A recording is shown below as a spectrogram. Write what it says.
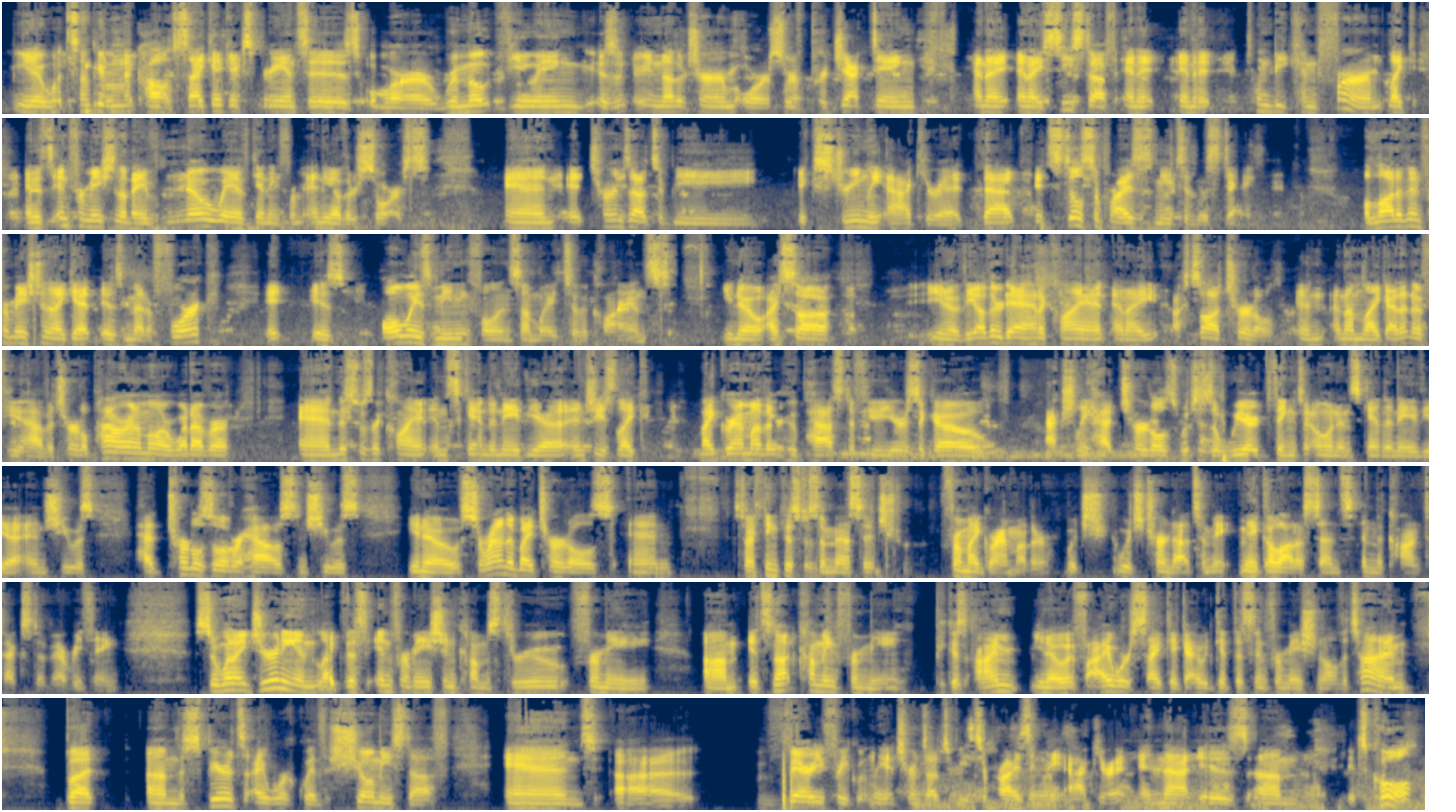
you know what some people might call psychic experiences or remote viewing is another term or sort of projecting and i and i see stuff and it and it can be confirmed like and it's information that i have no way of getting from any other source and it turns out to be extremely accurate that it still surprises me to this day a lot of information that I get is metaphoric. It is always meaningful in some way to the clients. You know, I saw you know, the other day I had a client and I, I saw a turtle and, and I'm like, I don't know if you have a turtle power animal or whatever. And this was a client in Scandinavia, and she's like, my grandmother who passed a few years ago actually had turtles, which is a weird thing to own in Scandinavia. And she was had turtles all over her house, and she was, you know, surrounded by turtles. And so I think this was a message from my grandmother, which which turned out to make, make a lot of sense in the context of everything. So when I journey and like this information comes through for me, um, it's not coming from me because I'm, you know, if I were psychic, I would get this information all the time. But um, the spirits I work with show me stuff, and uh, very frequently it turns out to be surprisingly accurate and that is um, it's cool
